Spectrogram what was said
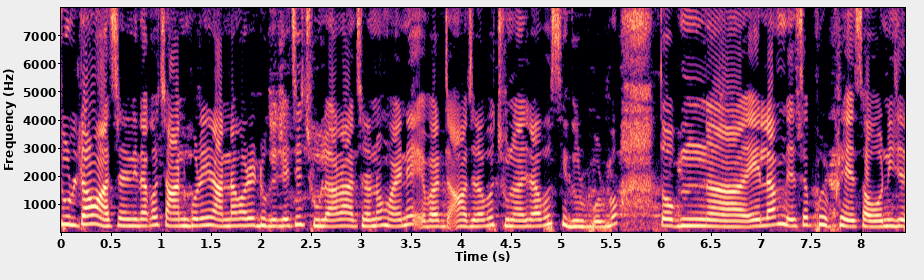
চুলটাও আঁচড়ে আঁচড়ানি দেখো চান করেই রান্নাঘরে ঢুকে গেছি চুল আর আঁচড়ানো হয়নি। এবার আঁচড়াবো চুল আঁচড়াবো সিঁদুর পরবো। তো এলাম এসে ফ্রেশ হব নিজে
